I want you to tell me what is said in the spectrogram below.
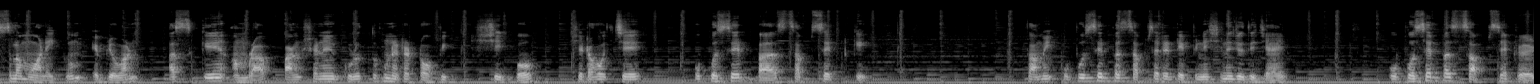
আসসালামু আলাইকুম এভরিওয়ান আজকে আমরা ফাংশনের গুরুত্বপূর্ণ একটা টপিক শিখব, সেটা হচ্ছে উপসেট বা সাবসেট কি? তো আমি উপসেট বা সাবসেটের ডেফিনেশনে যদি যাই, উপসেট বা সাবসেটের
